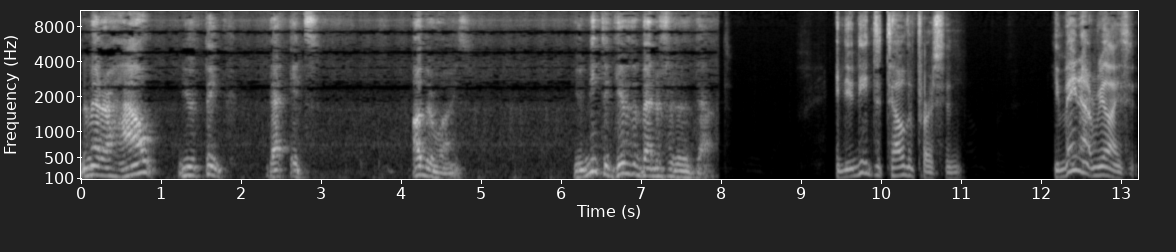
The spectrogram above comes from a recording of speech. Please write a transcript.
no matter how you think that it's Otherwise, you need to give the benefit of the doubt. And you need to tell the person, you may not realize it,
